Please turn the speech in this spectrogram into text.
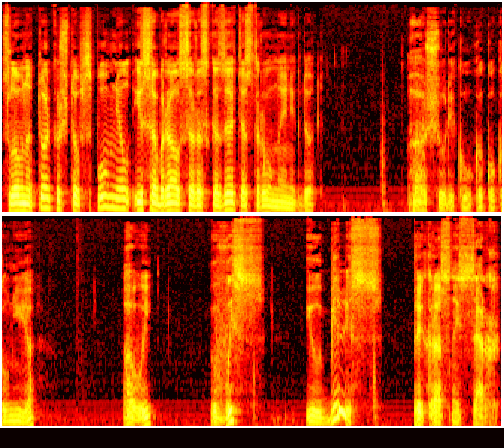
словно только что вспомнил и собрался рассказать остроумный анекдот. «А Шурика укококал не я, а вы. Вы-с и убили-с, прекрасный сэр.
